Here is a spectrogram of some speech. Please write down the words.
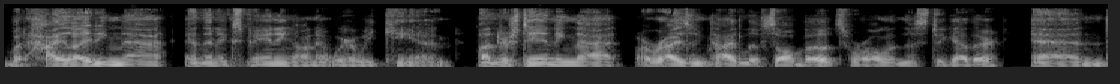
but highlighting that and then expanding on it where we can. Understanding that a rising tide lifts all boats. We're all in this together. And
